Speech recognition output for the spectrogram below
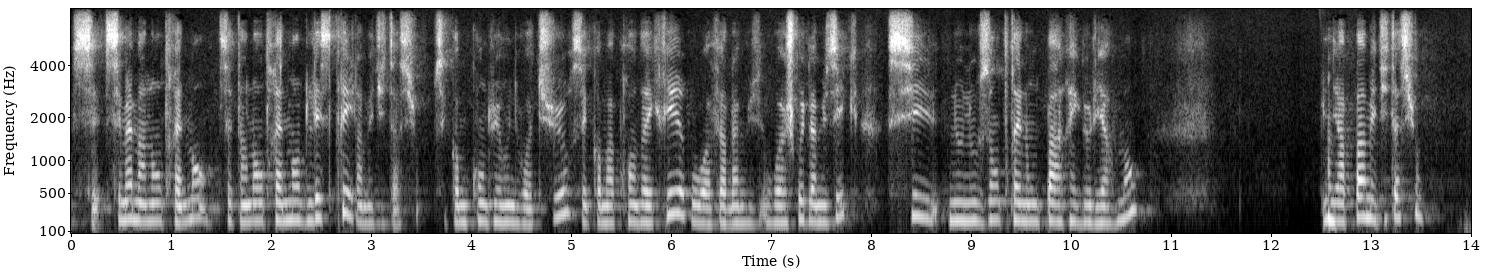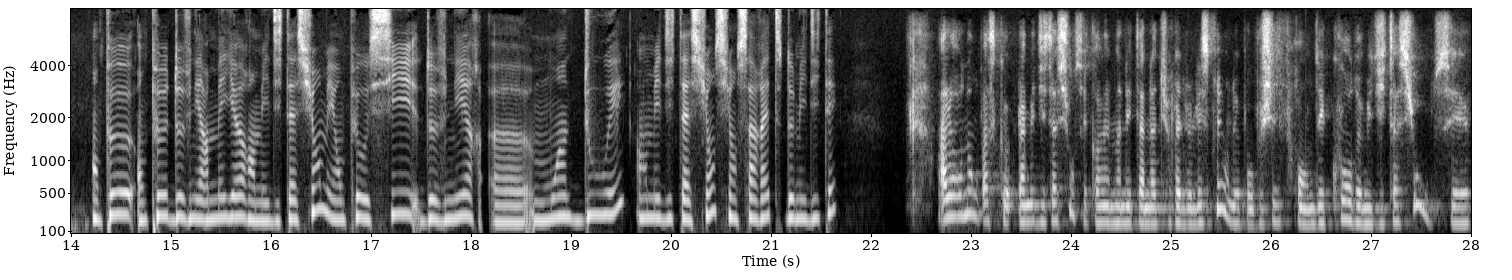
c'est même un entraînement, c'est un entraînement de l'esprit, la méditation. C'est comme conduire une voiture, c'est comme apprendre à écrire ou à, faire de la ou à jouer de la musique. Si nous ne nous entraînons pas régulièrement, il n'y a pas méditation. On peut, on peut devenir meilleur en méditation, mais on peut aussi devenir euh, moins doué en méditation si on s'arrête de méditer? Alors non, parce que la méditation, c'est quand même un état naturel de l'esprit. On n'est pas obligé de prendre des cours de méditation. C'est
